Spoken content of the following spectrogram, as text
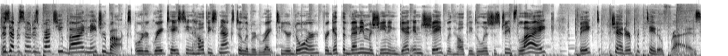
This episode is brought to you by NatureBox. Order great tasting, healthy snacks delivered right to your door. Forget the vending machine and get in shape with healthy, delicious treats like baked cheddar potato fries.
